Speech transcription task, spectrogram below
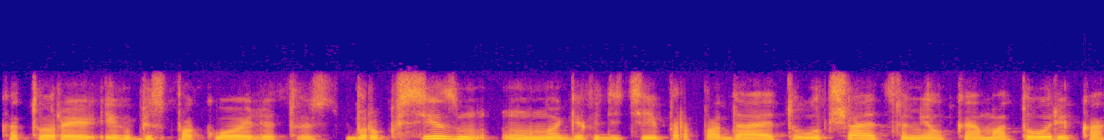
которые их беспокоили. То есть бруксизм у многих детей пропадает, улучшается мелкая моторика,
